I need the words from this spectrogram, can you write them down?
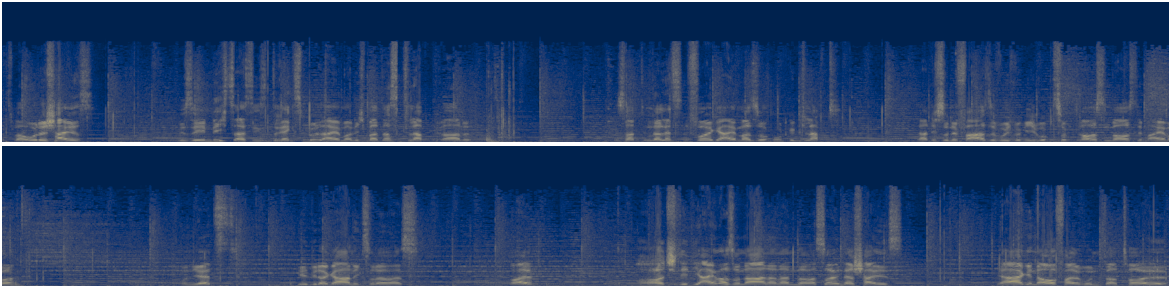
Jetzt mal ohne Scheiß. Wir sehen nichts als diesen Drecksmülleimer. Nicht mal das klappt gerade. Das hat in der letzten Folge einmal so gut geklappt. Da hatte ich so eine Phase, wo ich wirklich ruckzuck draußen war aus dem Eimer. Und jetzt geht wieder gar nichts, oder was? Vor allem... Oh, jetzt stehen die Eimer so nah aneinander. Was soll denn der Scheiß? Ja, genau, fall runter. Toll.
